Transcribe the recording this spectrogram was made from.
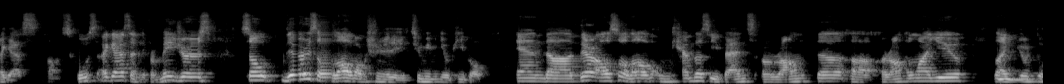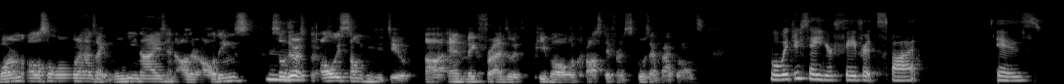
I guess, uh, schools, I guess, and different majors. So there is a lot of opportunity to meet new people. And uh, there are also a lot of on-campus events around the uh, around NYU. Like mm-hmm. your dorm also organizes like movie nights and other outings. Mm-hmm. So there's always something to do uh, and make friends with people across different schools and backgrounds. What would you say your favorite spot is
